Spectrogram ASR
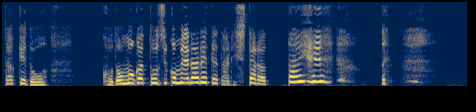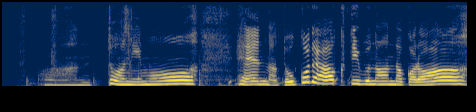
だけど、子供が閉じ込められてたりしたら大変本当にもう、変なとこでアクティブなんだから。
